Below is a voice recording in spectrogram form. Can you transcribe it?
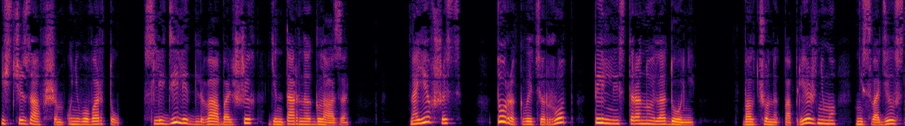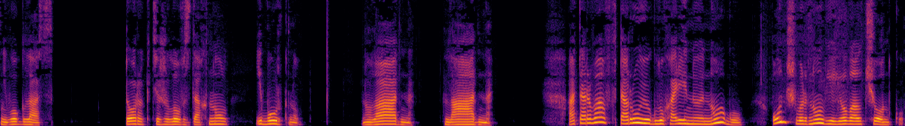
исчезавшим у него во рту, следили два больших янтарных глаза. Наевшись, Торок вытер рот тыльной стороной ладони. Волчонок по-прежнему не сводил с него глаз. Торок тяжело вздохнул и буркнул. «Ну ладно, ладно». Оторвав вторую глухариную ногу, он швырнул ее волчонку.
